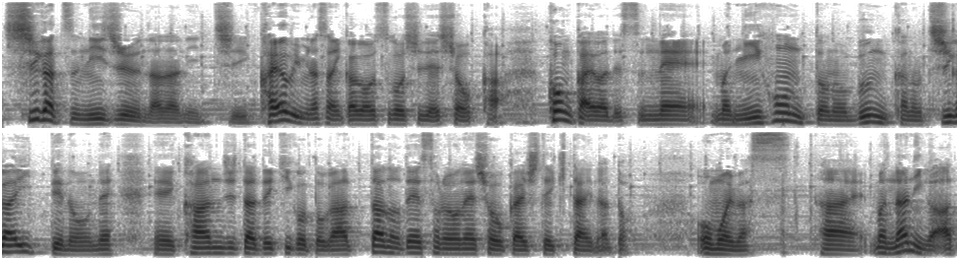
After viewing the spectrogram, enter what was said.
4月27日、火曜日皆さんいかがお過ごしでしょうか？今回はですね、まあ、日本との文化の違いっていうのをね、えー感じた出来事があったので、それをね、紹介していきたいなと思います。はい。まあ、何があっ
